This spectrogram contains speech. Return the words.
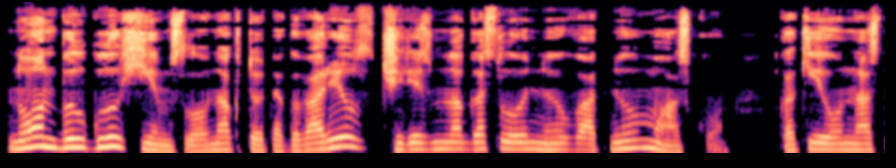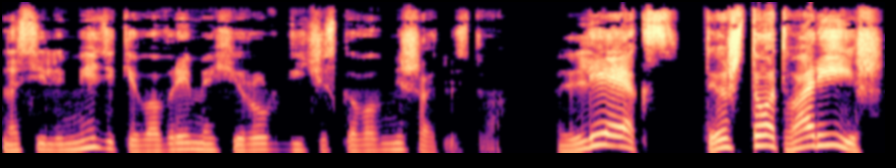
Но он был глухим, словно кто-то говорил через многослойную ватную маску какие у нас носили медики во время хирургического вмешательства. «Лекс, ты что творишь?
